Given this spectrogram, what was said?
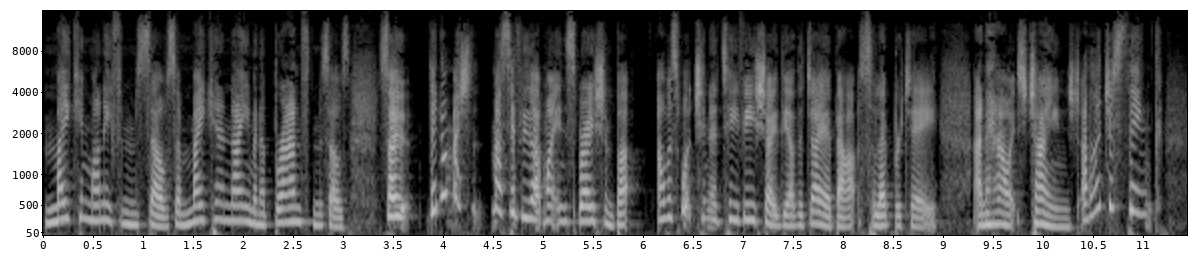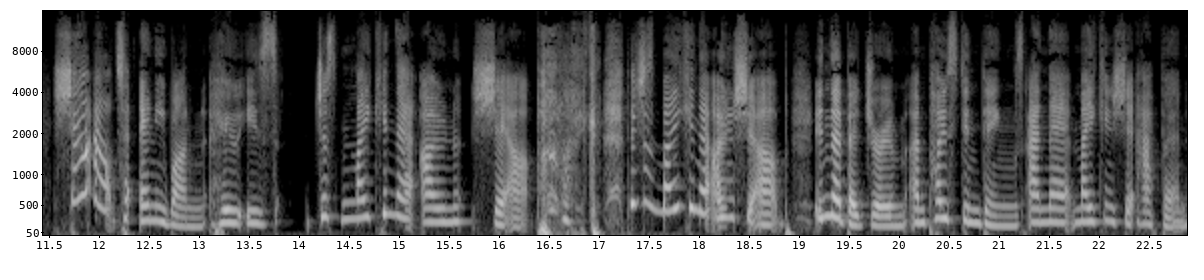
making money for themselves and making a name and a brand for themselves. So they're not mass- massively like my inspiration, but I was watching a TV show the other day about celebrity and how it's changed. And I just think, shout out to anyone who is just making their own shit up. like they're just making their own shit up in their bedroom and posting things and they're making shit happen.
